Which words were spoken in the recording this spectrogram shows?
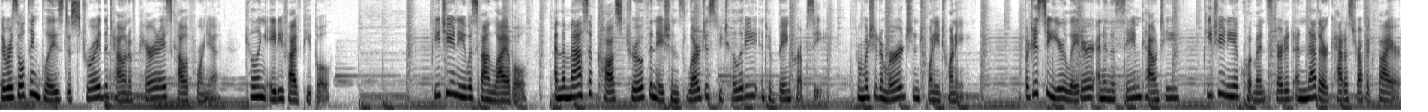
The resulting blaze destroyed the town of Paradise, California, killing 85 people. PG&E was found liable, and the massive cost drove the nation's largest utility into bankruptcy, from which it emerged in 2020. But just a year later, and in the same county, PG&E equipment started another catastrophic fire,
